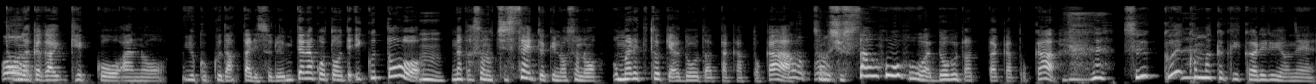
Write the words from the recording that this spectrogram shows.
お腹が結構、あの、よく下ったりするみたいなことで行くと、うんなんかその小さい時のその生まれた時はどうだったかとか、うんうんその出産方法はどうだったかとか、すっごい細かく聞かれるよね。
